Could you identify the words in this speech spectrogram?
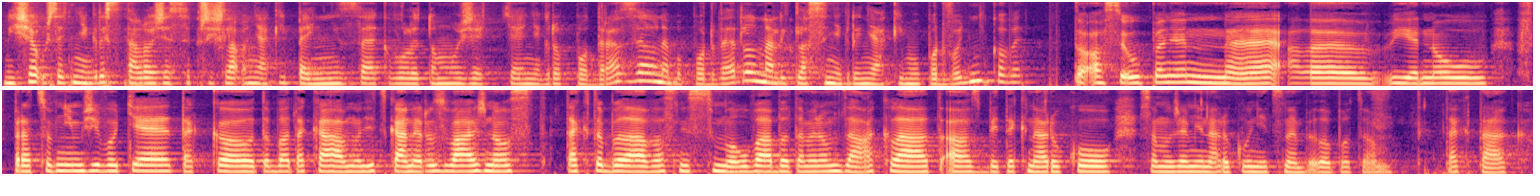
Míša, už se ti někdy stalo, že jsi přišla o nějaký peníze kvůli tomu, že tě někdo podrazil nebo podvedl? Nalítla si někdy nějakému podvodníkovi? To asi úplně ne, ale jednou v pracovním životě, tak to byla taká mladická nerozvážnost, tak to byla vlastně smlouva, byl tam jenom základ a zbytek na ruku. Samozřejmě na ruku nic nebylo potom. Tak tak.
